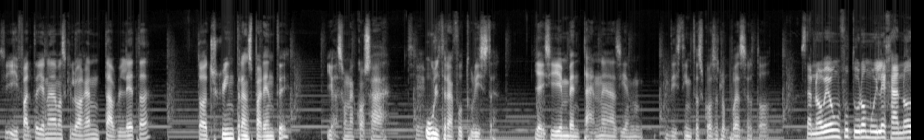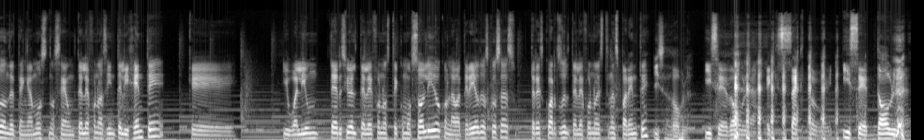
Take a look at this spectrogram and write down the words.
Sí, y falta ya nada más que lo hagan tableta, touchscreen transparente y va a ser una cosa ultra futurista. Y ahí sí, en ventanas y en distintas cosas lo puede hacer todo. O sea, no veo un futuro muy lejano donde tengamos, no sé, un teléfono así inteligente que igual y un tercio del teléfono esté como sólido con la batería y otras cosas, tres cuartos del teléfono es transparente. Y se dobla. Y se dobla, exacto, güey. Y se dobla.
